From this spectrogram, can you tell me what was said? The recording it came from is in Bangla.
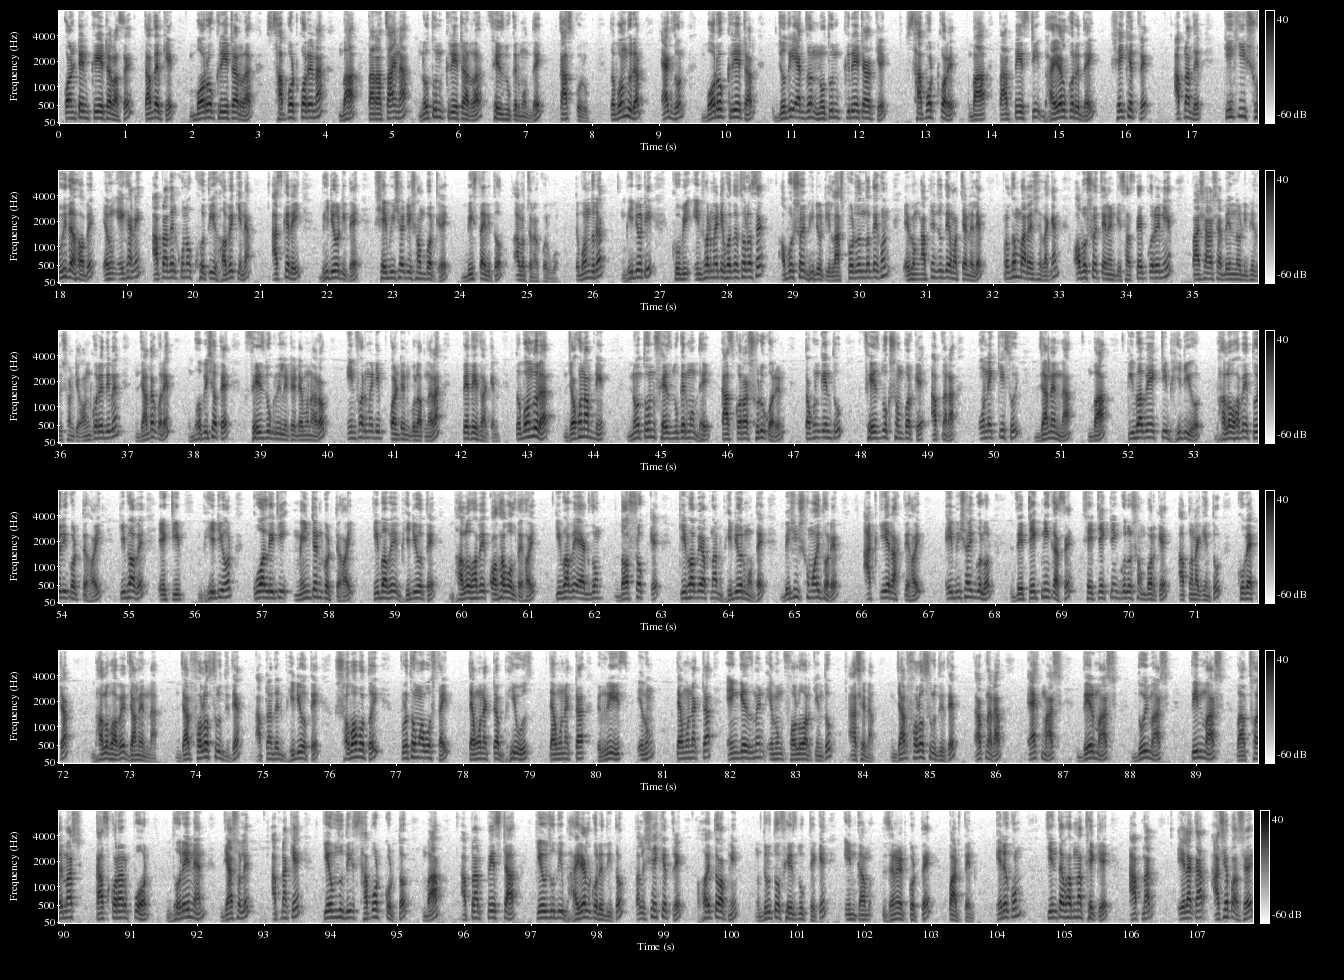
কন্টেন্ট ক্রিয়েটার আছে, তাদেরকে বড় ক্রিয়েটাররা সাপোর্ট করে না বা তারা চায় না নতুন ক্রিয়েটাররা ফেসবুকের মধ্যে কাজ করুক। তো বন্ধুরা, একজন বড় ক্রিয়েটার যদি একজন নতুন ক্রিয়েটারকে সাপোর্ট করে বা তার পেজটি ভাইরাল করে দেয়, সেই ক্ষেত্রে আপনাদের কি কি সুবিধা হবে এবং এখানে আপনাদের কোনো ক্ষতি হবে কিনা, আজকের এই ভিডিওটিতে সেই বিষয়টি সম্পর্কে বিস্তারিত আলোচনা করব। তো বন্ধুরা, ভিডিওটি খুবই ইনফরমেটিভ হতে চলেছে। অবশ্যই ভিডিওটি লাস্ট পর্যন্ত দেখুন এবং আপনি যদি আমার চ্যানেলে প্রথমবার এসে থাকেন, অবশ্যই চ্যানেলটি সাবস্ক্রাইব করে নিয়ে পাশে আসা বেল নোটিফিকেশনটি অন করে দিবেন, যাতে করে ভবিষ্যতে ফেসবুক রিলেটেড এমন আরও ইনফরমেটিভ কন্টেন্টগুলো আপনারা পেতেই থাকেন। তো বন্ধুরা, যখন আপনি নতুন ফেসবুকের মধ্যে কাজ করা শুরু করেন, তখন কিন্তু ফেসবুক সম্পর্কে আপনারা অনেক কিছুই জানেন না বা কীভাবে একটি ভিডিও ভালোভাবে তৈরি করতে হয়, কীভাবে একটি ভিডিওর কোয়ালিটি মেনটেন করতে হয়, কীভাবে ভিডিওতে ভালোভাবে কথা বলতে হয়, কীভাবে একজন দর্শককে কীভাবে আপনার ভিডিওর মধ্যে বেশি সময় ধরে আটকিয়ে রাখতে হয়, এই বিষয়গুলোর যে টেকনিক আছে, সেই টেকনিকগুলো সম্পর্কে আপনারা কিন্তু খুব একটা ভালোভাবে জানেন না। যার ফলশ্রুতিতে আপনাদের ভিডিওতে স্বভাবতই প্রথম অবস্থায় তেমন একটা ভিউজ তেমন একটা রিচ এবং তেমন একটা এঙ্গেজমেন্ট এবং ফলোয়ার কিন্তু আসে না। যার ফলশ্রুতিতে আপনারা এক মাস, দেড় মাস, দুই মাস, তিন মাস বা ছয় মাস কাজ করার পর ধরেই নেন যে আসলে আপনাকে কেউ যদি সাপোর্ট করতো বা আপনার পেজটা কেউ যদি ভাইরাল করে দিত, তাহলে সেই ক্ষেত্রে হয়তো আপনি দ্রুত ফেসবুক থেকে ইনকাম জেনারেট করতে পারতেন। এরকম চিন্তাভাবনা থেকে আপনার এলাকার আশেপাশে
